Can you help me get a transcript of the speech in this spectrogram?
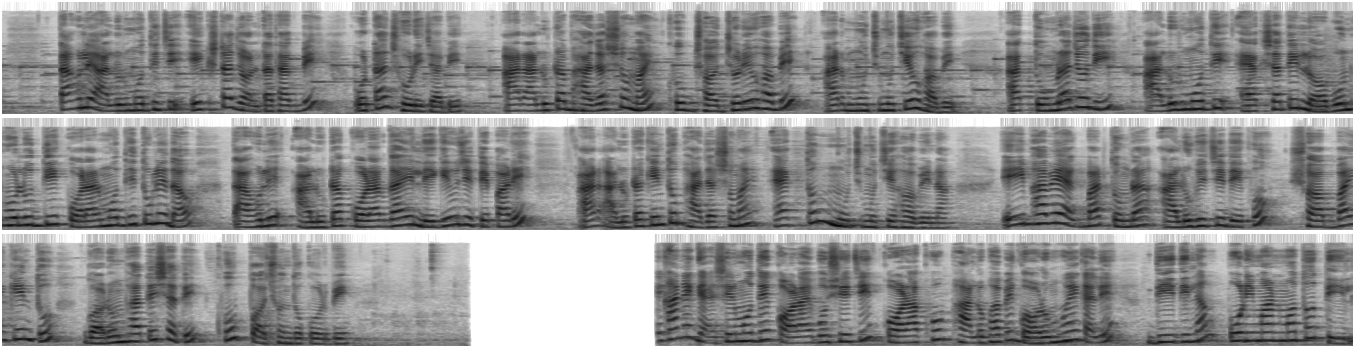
তাহলে আলুর মধ্যে যে এক্সট্রা জলটা থাকবে, ওটা ঝরে যাবে। আর আলুটা ভাজার সময় খুব ঝরঝরেও হবে আর মুচমুচেও হবে। আর তোমরা যদি আলুর মধ্যে একসাথে লবণ হলুদ দিয়ে কড়ার মধ্যে তুলে দাও তাহলে আলুটা কড়ার গায়ে লেগেও যেতে পারে। আর আলুটা কিন্তু ভাজার সময় একদম মুচমুচে হবে না। এইভাবে একবার তোমরা আলু ভেজে দেখো, সবাই কিন্তু গরম ভাতের সাথে খুব পছন্দ করবে। এখানে গ্যাসের মধ্যে কড়াই বসিয়েছি। কড়া খুব ভালোভাবে গরম হয়ে গেলে দিয়ে দিলাম পরিমাণ মতো তেল।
